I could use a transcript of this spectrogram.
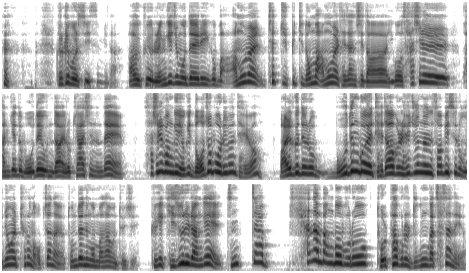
그렇게 볼 수 있습니다. 아, 그 랭귀지 모델이 이거 막 아무 말, 챗 GPT 너무 아무 말 대잔치다. 이거 사실 관계도 못 외운다. 이렇게 하시는데 사실 관계 여기 넣어줘 버리면 돼요. 말 그대로 모든 거에 대답을 해주는 서비스를 운영할 필요는 없잖아요. 돈 되는 것만 하면 되지. 그게 기술이란 게 진짜 희한한 방법으로 돌파구를 누군가 찾아내요.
